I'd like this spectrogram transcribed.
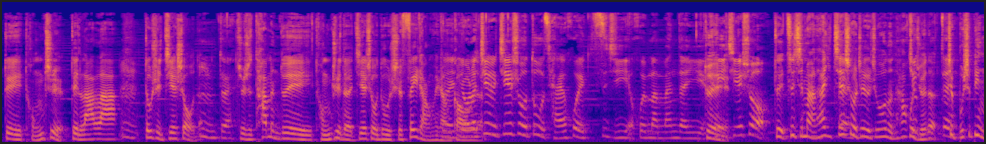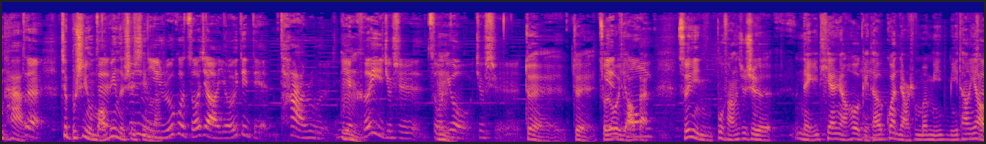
对同志、对拉拉，嗯都是接受的，嗯，对就是他们对同志的接受度是非常非常，高的。有了这个接受度，才会自己也会慢慢的也可以接受。对，最起码他一接受这个之后呢，他会觉得这不是病态了，对，这不是有毛病的事情你如果左脚有一点点踏入，也可以就是左右就是对对，左右摇摆，所以你不妨就是哪一天，然后给他灌点什么迷迷汤药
